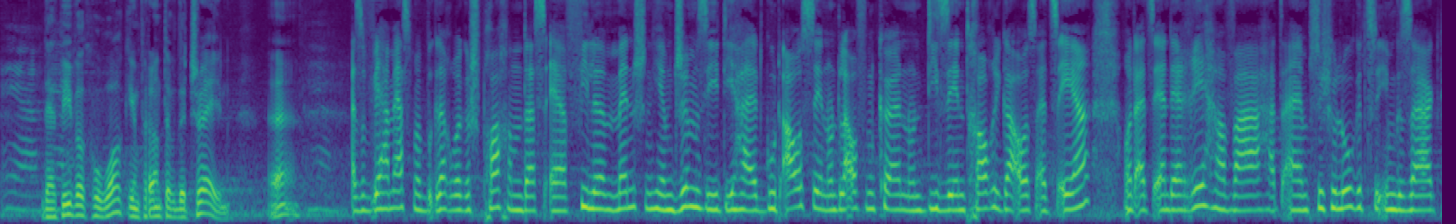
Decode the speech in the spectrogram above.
yeah there are yeah. people who walk in front of the train. Yeah? Also wir haben erstmal darüber gesprochen, dass er viele Menschen hier im Gym sieht, die halt gut aussehen und laufen können und die sehen trauriger aus als er. Und als er in der Reha war, hat ein Psychologe zu ihm gesagt,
